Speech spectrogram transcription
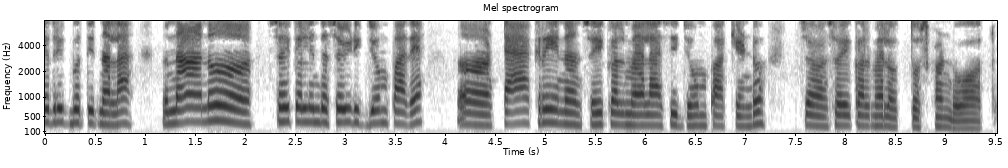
ಎದುರಿಗೆ ಬರ್ತಿದ್ನಲ್ಲ ನಾನು ಸೈಕಲಿಂದ ಸೈಡಿಗೆ ಜಂಪ್ ಆದೆ. ಟ್ಯಾಕ್ರಿ ನಾನು ಸೈಕಲ್ ಮೇಲೆ ಹಾಸಿ ಜಂಪ್ ಹಾಕೊಂಡು ಸೈಕಲ್ ಮೇಲೆ ಹೊತ್ತಿಸ್ಕೊಂಡು ಹೋತು.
